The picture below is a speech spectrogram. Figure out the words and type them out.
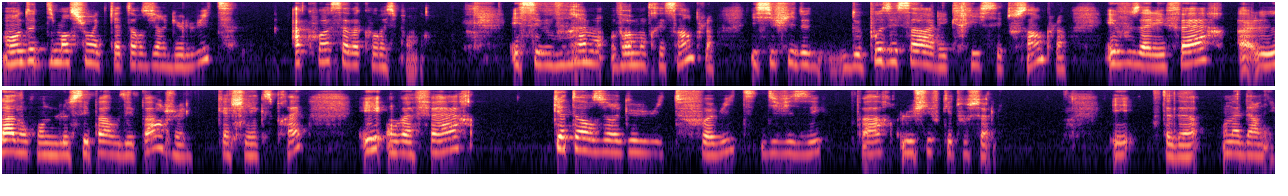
Mon autre dimension est de 14,8. À quoi ça va correspondre? Et c'est vraiment, vraiment très simple. Il suffit de, poser ça à l'écrit, c'est tout simple. Et vous allez faire, euh, là donc on ne le sait pas au départ, je vais le cacher exprès. Et on va faire 14,8 x 8 divisé par le chiffre qui est tout seul. Et tada, on a le dernier.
